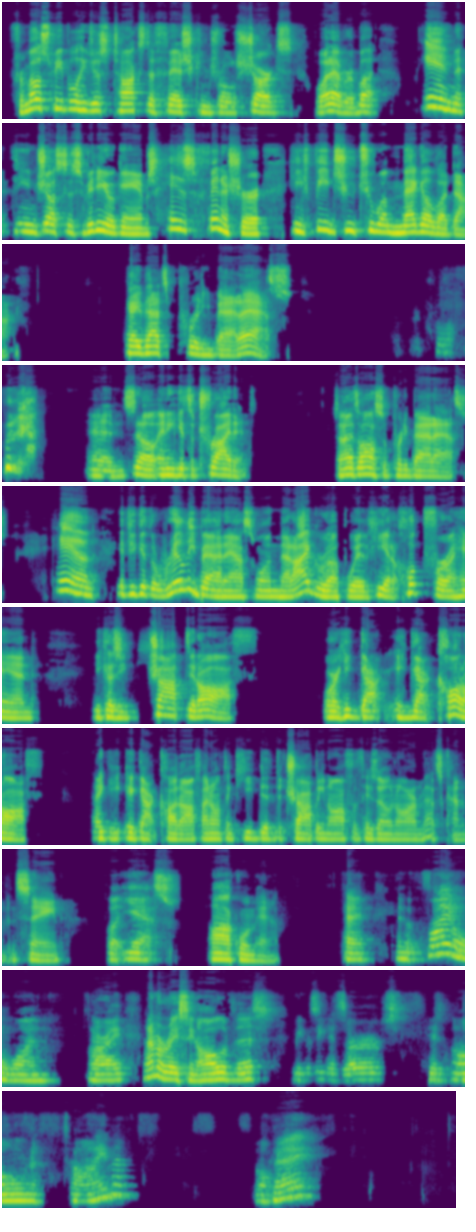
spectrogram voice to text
for most people, he just talks to fish, controls sharks, whatever. But in the Injustice video games, his finisher, he feeds you to a Megalodon. Okay, that's pretty badass. And so, and he gets a trident. So that's also pretty badass. And if you get the really badass one that I grew up with, he had a hook for a hand because he chopped it off, or he got he got cut off. I think it got cut off. I don't think he did the chopping off of his own arm. That's kind of insane. But yes, Aquaman. Okay, and the final one. All right, and I'm erasing all of this because he deserves his own time. Okay,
